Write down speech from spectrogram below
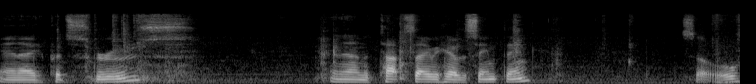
and I put screws. And then on the top side we have the same thing. So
